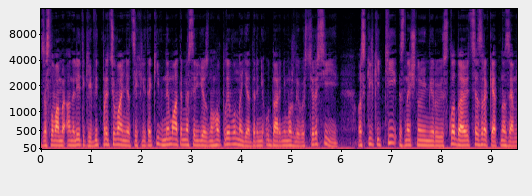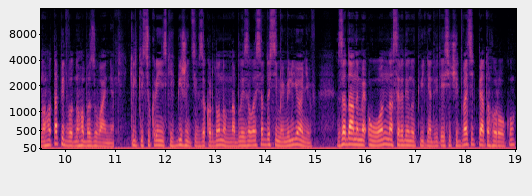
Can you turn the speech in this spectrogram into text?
За словами аналітиків, відпрацювання цих літаків не матиме серйозного впливу на ядерні ударні можливості Росії оскільки ті значною мірою складаються з ракет наземного та підводного базування. Кількість українських біженців за кордоном наблизилася до 7 мільйонів. За даними ООН, на середину квітня 2025 року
